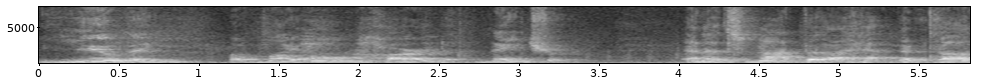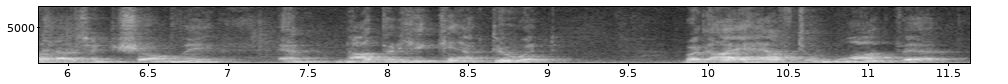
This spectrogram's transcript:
yielding of my own hard nature. And it's not that I ha- that God hasn't shown me And not that he can't do it, but I have to want that.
